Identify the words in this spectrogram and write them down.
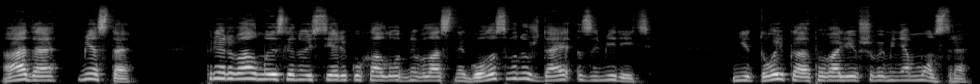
«Ада, место!» — прервал мысленную истерику холодный властный голос, вынуждая замереть. Не только повалившего меня монстра,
